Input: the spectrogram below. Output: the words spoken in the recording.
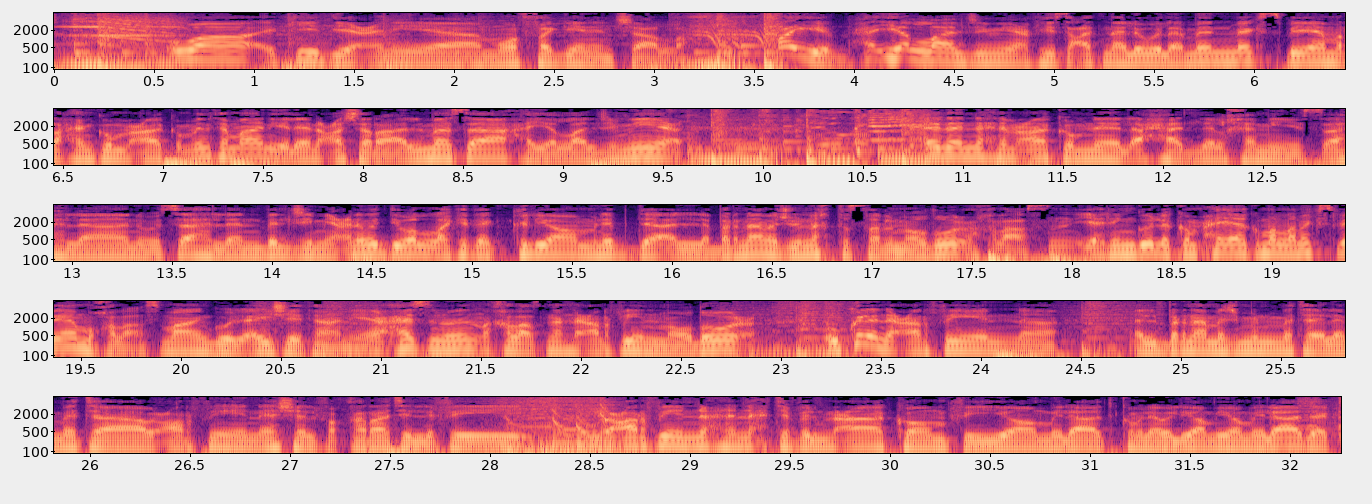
وأكيد يعني آه، موفقين إن شاء الله. طيب حي الله الجميع في ساعتنا الأولى من Mix PM. راح نكون معاكم من 8 لين 10 المساء حي الله الجميع. إذا نحن معاكم من الأحد للخميس. أهلا وسهلا بالجميع. أنا ودي والله كذا كل يوم نبدأ البرنامج ونختصر الموضوع وخلاص. يعني نقول لكم حياكم الله Mix PM وخلاص ما نقول أي شيء ثاني. أحس إنه خلاص نحن عارفين الموضوع وكلنا عارفين البرنامج من متى إلى متى وعارفين إيش الفقرات اللي فيه وعارفين إن إحنا نحتفل معاكم في يوم ميلادكم لو اليوم يوم ميلادك.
